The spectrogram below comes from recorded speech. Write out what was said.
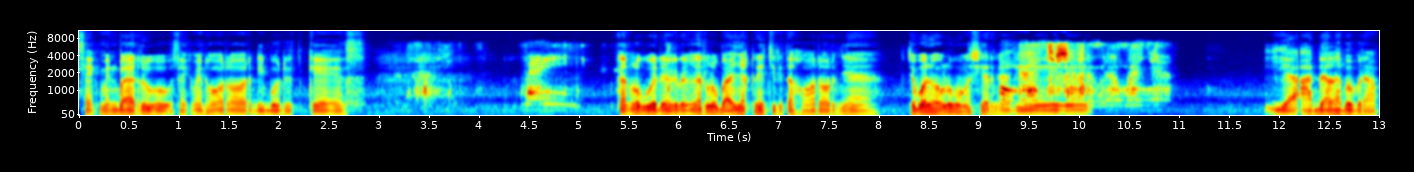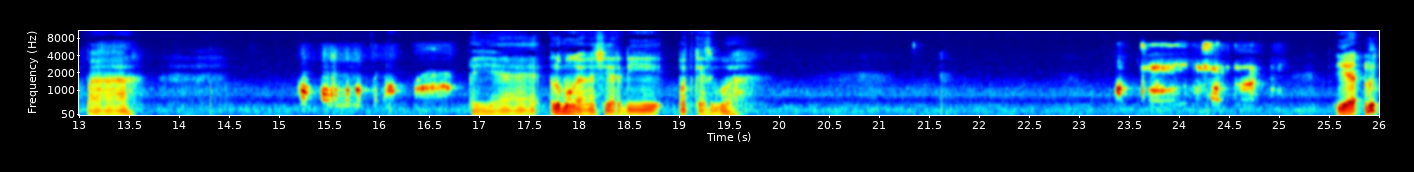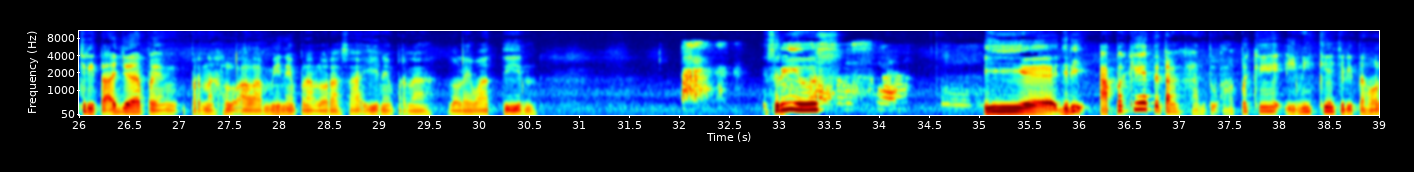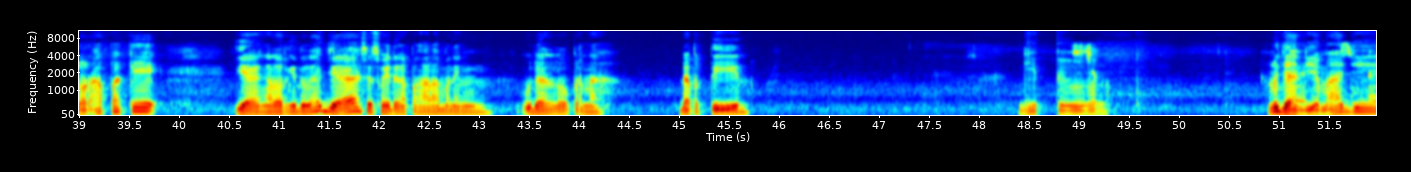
segmen baru, segmen horor di Bodutcast. baik Kan lu gue denger denger lu banyak nih cerita horornya. Coba dong lu mau nge-share nggak di Iya, adalah beberapa. Berapa Iya, lu mau nggak nge-share di podcast gua? oke bisa gimana Ya, lu cerita aja apa yang pernah lu alamin, yang pernah lu rasain, yang pernah lu lewatin. Serius? Iya, jadi apa kek tentang hantu apa kek, ini kek cerita horor apa kek? Ya ngalor ngidul aja sesuai dengan pengalaman yang udah lo pernah dapetin. Gitu. Lu jangan diem aja.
